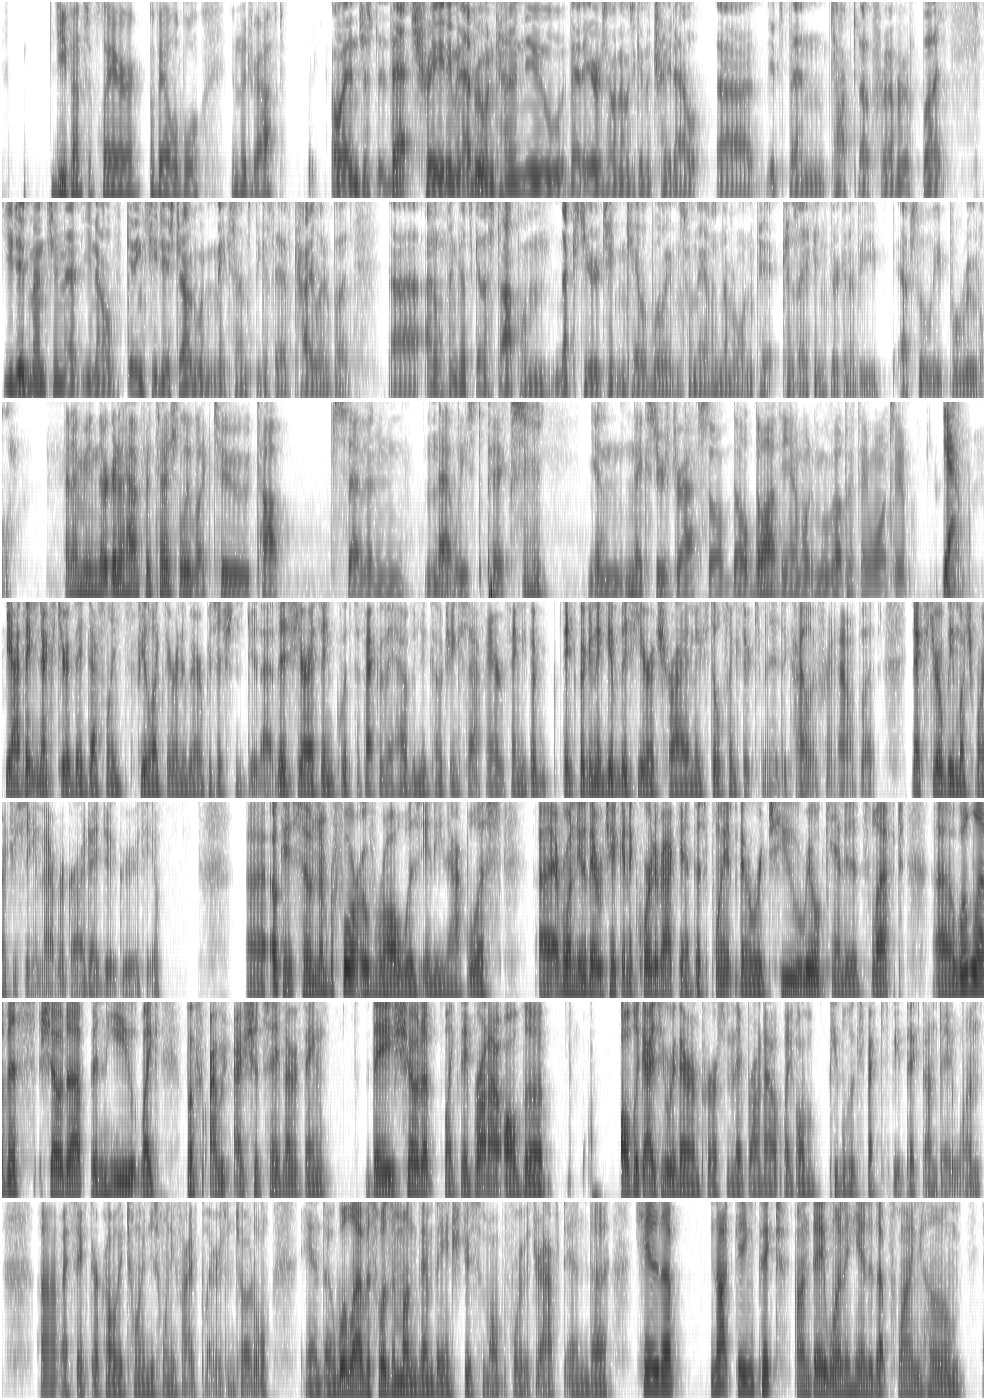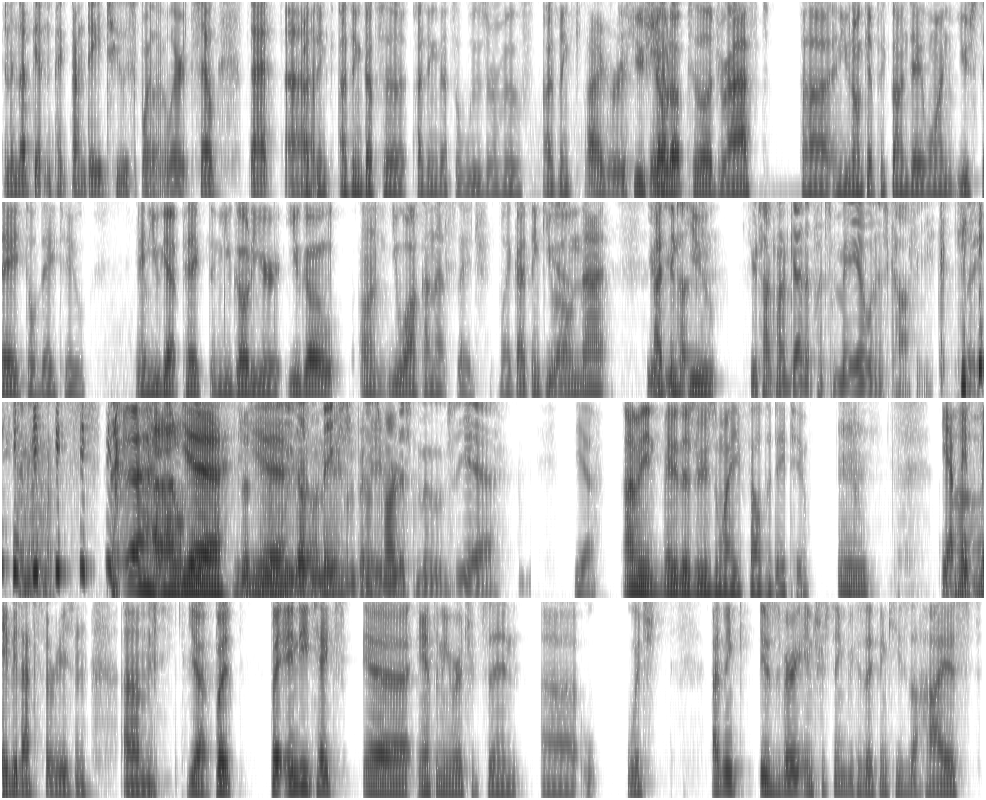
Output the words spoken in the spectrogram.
defensive player available in the draft. Oh, and just that trade. I mean, everyone kind of knew that Arizona was going to trade out. Uh, it's been talked about forever, but you did mention that you know getting CJ Stroud wouldn't make sense because they have Kyler. But uh, I don't think that's going to stop them next year taking Caleb Williams when they have the number one pick because I think they're going to be absolutely brutal. And I mean, they're going to have potentially like two top 7 mm-hmm. at least picks mm-hmm. yeah. in next year's draft, so they'll they'll have the ammo to move up if they want to. Yeah, yeah, I think next year they definitely feel like they're in a better position to do that. This year, I think with the fact that they have a new coaching staff and everything, they think they're going to give this year a try, and they still think they're committed to Kyler for now. But next year will be much more interesting in that regard. I do agree with you. Uh, okay, so number four overall was Indianapolis. Uh, everyone knew they were taking a quarterback. And at this point, there were two real candidates left. Uh, Will Levis showed up, and he like before. I, w- I should say another thing. They showed up like they brought out all the all the guys who were there in person. They brought out like all the people who expected to be picked on day one. Um, I think there were probably twenty to twenty five players in total, and uh, Will Levis was among them. They introduced them all before the draft, and uh, he ended up not getting picked on day one. He ended up flying home and ended up getting picked on day two. Spoiler alert. So that uh, I think I think that's a I think that's a loser move. I think I agree. If you showed yeah. up to the draft uh, and you don't get picked on day one, you stay till day two, yep. and you get picked and you go to your you go on you walk on that stage. Like I think you yeah. own that. You're, I think ta- you. You're talking about a guy that puts mayo in his coffee. Like, I mean, I, I don't yeah, yeah. He doesn't make some the smartest moves. Yeah. Yeah. I mean, maybe there's a reason why he fell to day two. Mm. You know? Yeah, maybe, um, maybe that's the reason. Um, yeah, but but Indy takes uh, Anthony Richardson, uh, which I think is very interesting because I think he's the highest.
